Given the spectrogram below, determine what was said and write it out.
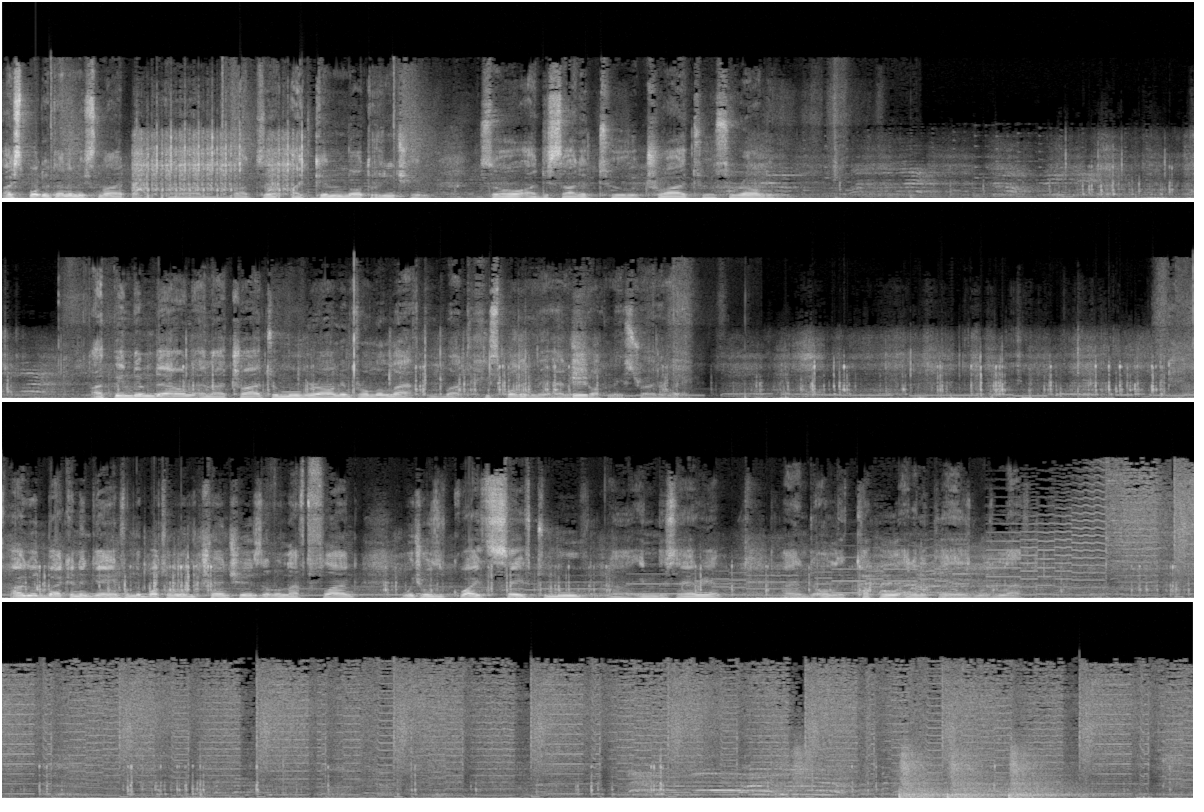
I spotted enemy sniper, um, but uh, I cannot reach him, so I decided to try to surround him. I pinned him down and I tried to move around him from the left, but he spotted me and shot me straight away. I got back in again from the bottom of the trenches on the left flank, which was quite safe to move uh, in this area, and only a couple enemy players was left.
